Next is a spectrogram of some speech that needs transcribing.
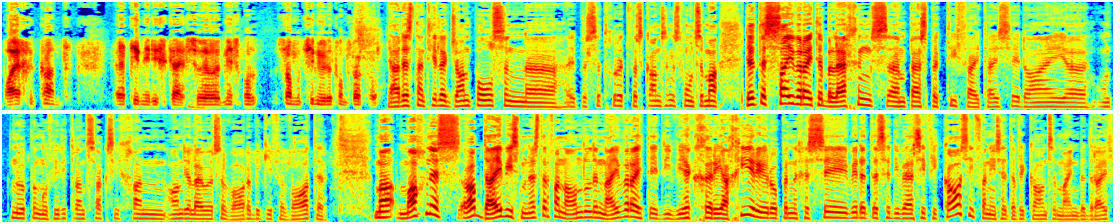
baie gekant uh, teen hierdie skuif. So mens moet sal moet sien hoe dit ontwikkel. Ja, dis natuurlik John Paulson, uh, hy besit groot verskansingsfondse, maar dit is suiwer uit 'n beleggings um, uit. Hy sê daai uh, ontknoping of hierdie transaksie gaan aandeelhouers se waarde bietjie verwater. Maar Magnus Rob Davies, minister van Handel en Nywerheid het die week gereageer hierop en gesê, weet dit is 'n diversifikasie van die Suid-Afrikaanse mynbedryf.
